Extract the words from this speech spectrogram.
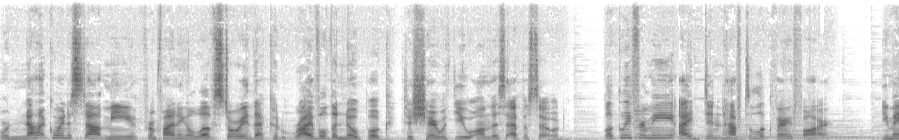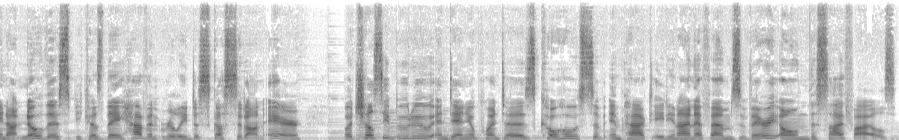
were not going to stop me from finding a love story that could rival the notebook to share with you on this episode. Luckily for me, I didn't have to look very far. You may not know this because they haven't really discussed it on air, but Chelsie Boodoo and Daniel Puentes, co hosts of Impact 89 FM's very own The Sci Files,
